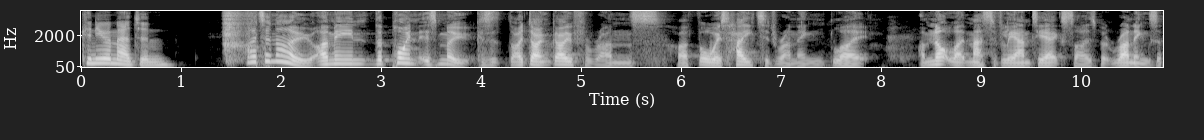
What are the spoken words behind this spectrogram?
Can you imagine? I don't know. I mean, the point is moot because I don't go for runs. I've always hated running. Like, I'm not like massively anti-exercise, but running's a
